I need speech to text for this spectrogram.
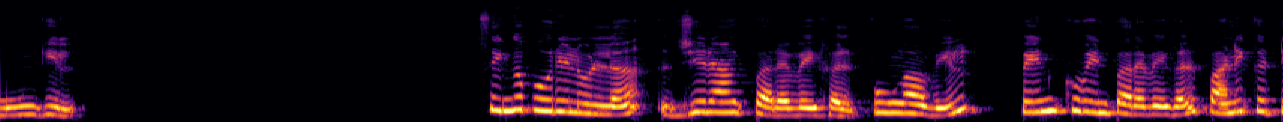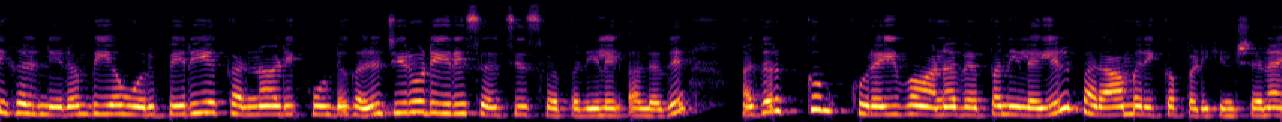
மூங்கில். சிங்கப்பூரில் உள்ள ஜிராங் பறவைகள். பூங்காவில் பெண்குவின் பறவைகள் பனிக்கட்டிகள் நிரம்பிய ஒரு பெரிய கண்ணாடி கூண்டுகள் ஜீரோ டிகிரி செல்சியஸ் வெப்பநிலை அல்லது அதற்கும் குறைவான வெப்பநிலையில் பராமரிக்கப்படுகின்றன.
